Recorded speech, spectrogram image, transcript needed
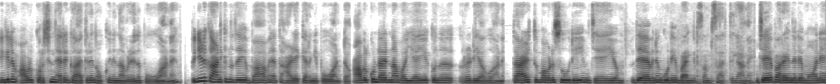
എങ്കിലും അവൾ കുറച്ചു നേരം ഗായത്രി നോക്കി നിന്ന് അവിടെ നിന്ന് പോവുകയാണ്. പിന്നീട് കാണിക്കുന്നത് ഭാവന താഴേക്ക് ഇറങ്ങി പോവാണ് കേട്ടോ അവൾക്കുണ്ടായിരുന്ന ആ വയ്യായിയൊക്കെ ഒന്ന് റെഡി ആവുകയാണ്. താഴെത്തുമ്പോൾ അവിടെ സൂര്യയും ജയയും ദേവനും കൂടിയും ഭയങ്കര സംസാരത്തിലാണ്. ജയ പറയുന്നത് മോനെ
